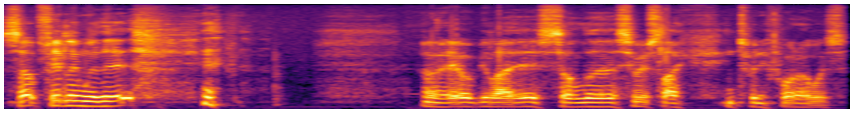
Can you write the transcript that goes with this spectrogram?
Stop fiddling with it. Alright, it'll be like this. I'll uh, see what it's like in 24 hours.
